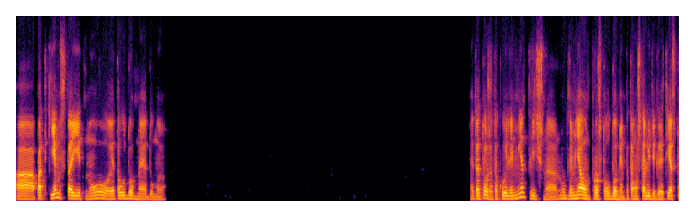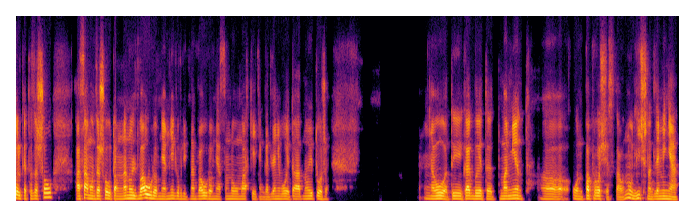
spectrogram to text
а под кем стоит, ну, это удобно, я думаю. Это тоже такой элемент лично, ну, для меня он просто удобен, потому что люди говорят, я столько-то зашел, а сам он зашел там на 0,2 уровня, а мне говорит на 2 уровня основного маркетинга. Для него это одно и то же. Вот, и как бы этот момент, э, он попроще стал, ну, лично для меня.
